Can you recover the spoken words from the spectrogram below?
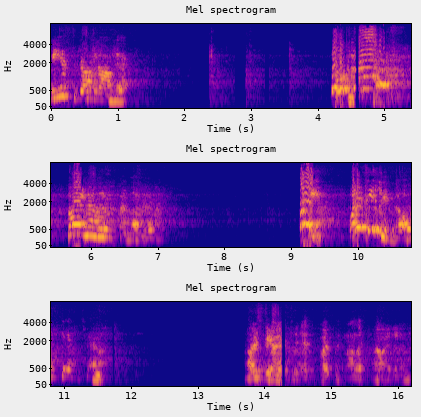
B is to drop an object. oh wait, no, this is fun. Never mind. What is he doing? Oh, he's getting the chair. I just think I did it. Thinking, I'm like, oh, I didn't. Know.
